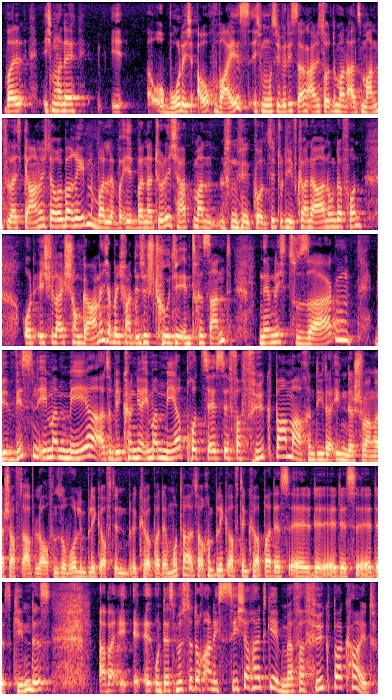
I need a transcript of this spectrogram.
weil ich meine, obwohl ich auch weiß, ich muss hier wirklich sagen, eigentlich sollte man als Mann vielleicht gar nicht darüber reden, weil, weil natürlich hat man konstitutiv keine Ahnung davon und ich vielleicht schon gar nicht, aber ich fand diese Studie interessant, nämlich zu sagen, wir wissen immer mehr, also wir können ja immer mehr Prozesse verfügbar machen, die da in der Schwangerschaft ablaufen, sowohl im Blick auf den Körper der Mutter als auch im Blick auf den Körper des, äh, des, äh, des Kindes. Aber, äh, und das müsste doch eigentlich Sicherheit geben, mehr Verfügbarkeit.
